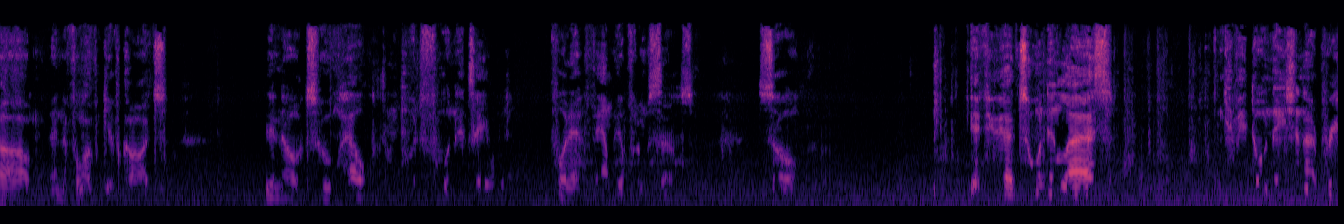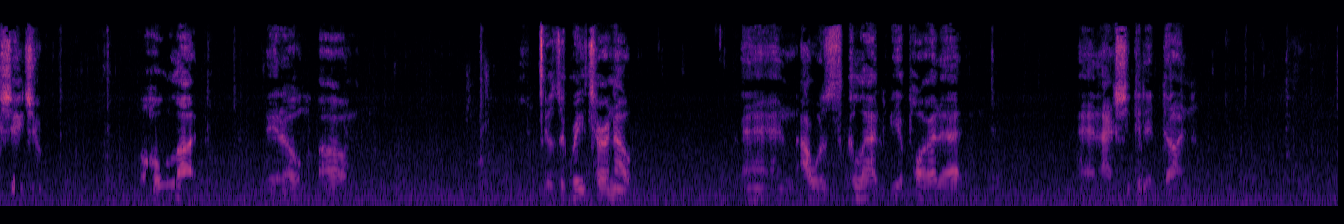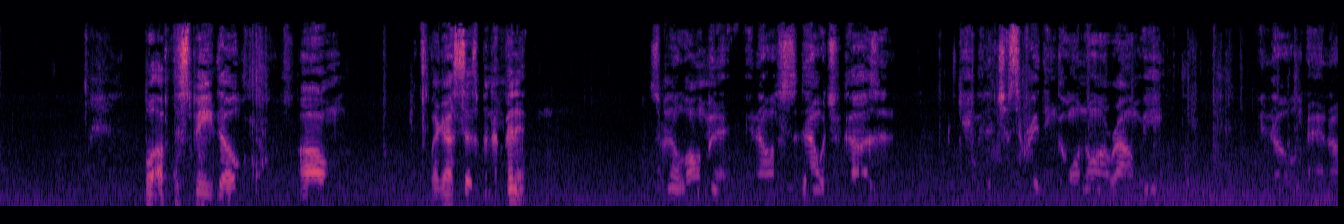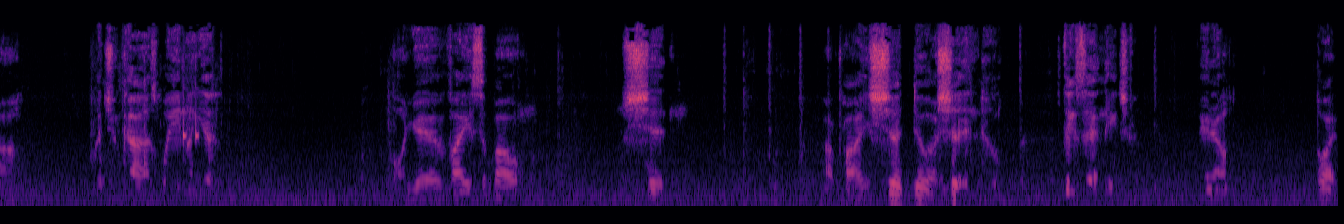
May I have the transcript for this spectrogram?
um, in the form of gift cards, you know, to help them put food on the table for their family or for themselves. So, if you had tuned in last, give me a donation. I appreciate you a whole lot. You know, um, it was a great turnout, and I was glad to be a part of that and actually get it done. But up to speed though, um, like I said, it's been a minute. It's been a long minute. You know, sit down with you guys and gave me the of everything going on around me. You know, and uh, let you guys in on your on your advice about shit I probably should do or shouldn't do, things of that nature. You know, but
